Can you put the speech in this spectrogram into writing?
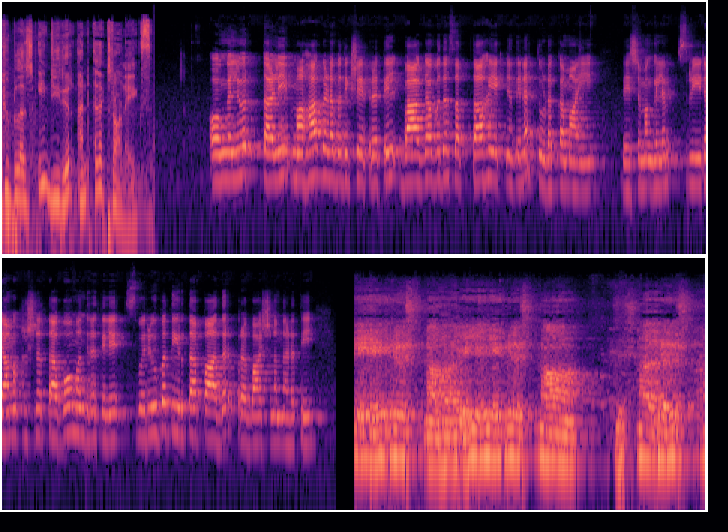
Acuplus Interior and Electronics. ഓങ്ങല്ലൂർ തളി മഹാഗണപതി ക്ഷേത്രത്തിൽ ഭാഗവത സപ്താഹ യജ്ഞത്തിന് തുടക്കമായി. ദേശമംഗലം ശ്രീരാമകൃഷ്ണ തപോ മന്ദിരത്തിലെ സ്വരൂപ തീർത്ഥ പാദർ പ്രഭാഷണം നടത്തി. കൃഷ്ണ ഹരേ കൃഷ്ണ കൃഷ്ണ കൃഷ്ണ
